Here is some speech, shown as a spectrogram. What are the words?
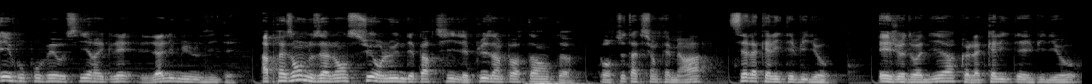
et vous pouvez aussi régler la luminosité. À présent, nous allons sur l'une des parties les plus importantes pour toute action caméra, c'est la qualité vidéo. Et je dois dire que la qualité vidéo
